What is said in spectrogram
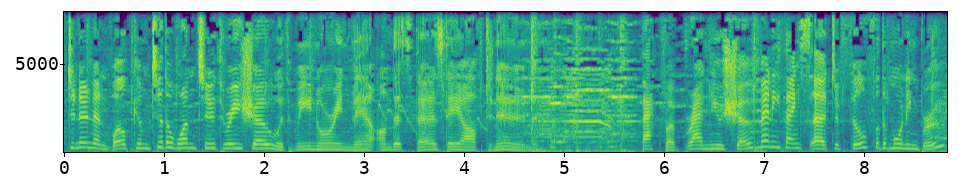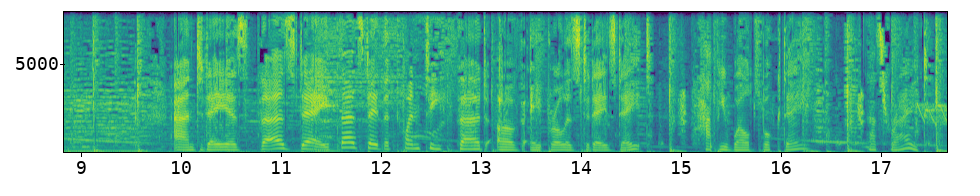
Afternoon and welcome to the 123 show with me, Noreen Mayer, on this Thursday afternoon. Back for a brand new show. Many thanks uh, to Phil for the morning brew. And today is Thursday. Thursday, the 23rd of April is today's date. Happy World Book Day. That's right.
